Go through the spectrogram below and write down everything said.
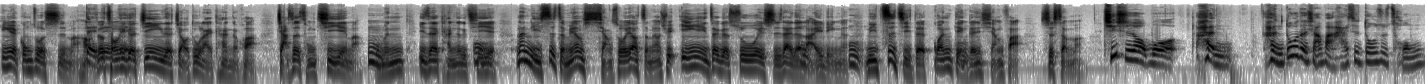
音乐工作室嘛，哈，就从一个经营的角度来看的话，假设从企业嘛，我们一直在谈这个企业，那你是怎么样想说要怎么样去因应这个数位时代的来临呢？你自己的观点跟想法是什么？其实哦，我很很多的想法还是都是从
